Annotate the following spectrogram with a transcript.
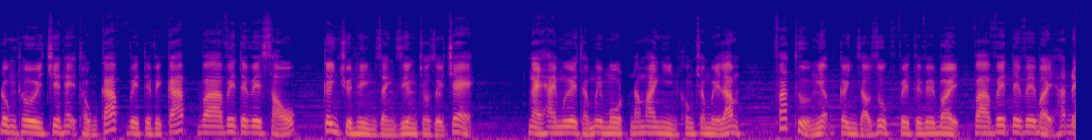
đồng thời trên hệ thống cáp VTV Cáp và VTV6, kênh truyền hình dành riêng cho giới trẻ. Ngày 20 tháng 11 năm 2015, phát thử nghiệm kênh giáo dục VTV7 và VTV7 HD.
